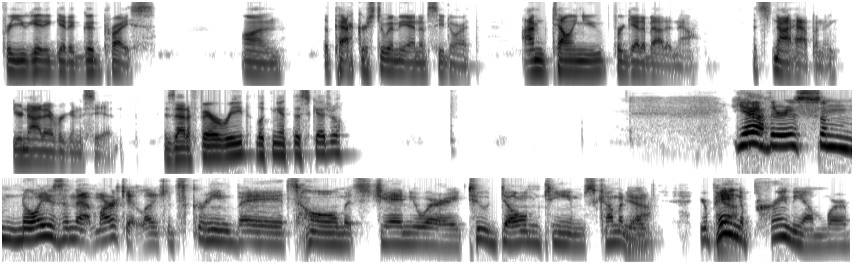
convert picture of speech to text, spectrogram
for you get to get a good price on the Packers to win the NFC North. I'm telling you, forget about it now. It's not happening. You're not ever going to see it. Is that a fair read looking at this schedule? Yeah, there is some noise in that market. Like it's Green Bay, it's home, it's January, two dome teams coming. Yeah. Like you're paying a premium where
